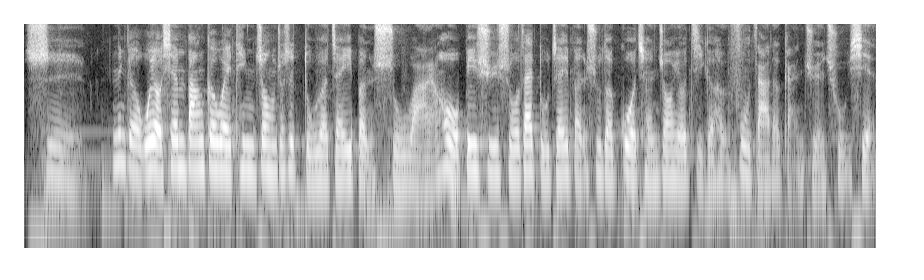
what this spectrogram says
是。那个，我有先帮各位听众就是读了这一本书啊，然后我必须说，在读这一本书的过程中，有几个很复杂的感觉出现。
